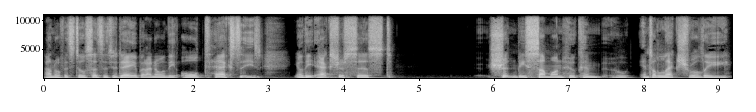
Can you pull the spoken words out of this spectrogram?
I don't know if it still says it today, but I know in the old texts, these, you know, the exorcist shouldn't be someone who can who intellectually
